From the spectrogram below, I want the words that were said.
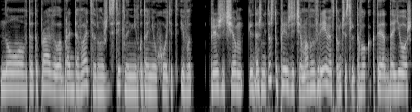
Но вот это правило брать-давать, оно уже действительно никуда не уходит. И вот прежде чем, или даже не то, что прежде чем, а во время, в том числе того, как ты отдаешь,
